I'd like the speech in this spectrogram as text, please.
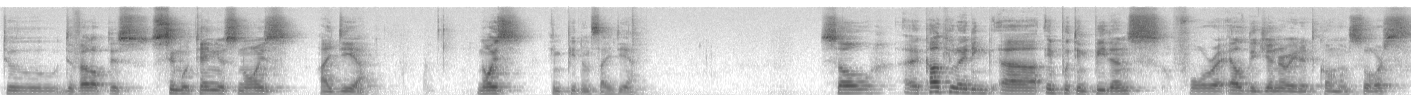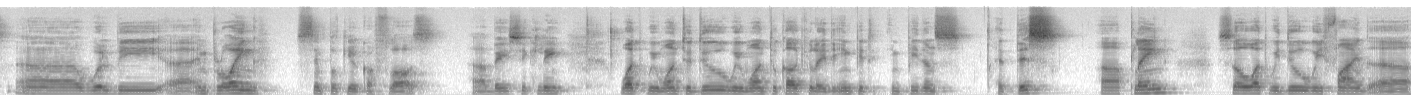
to develop this simultaneous noise idea noise impedance idea so uh, calculating uh, input impedance for L degenerated common source uh, will be employing simple Kirchhoff laws. Uh, basically, what we want to do, we want to calculate the impedance at this uh, plane. So what we do, we find uh,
